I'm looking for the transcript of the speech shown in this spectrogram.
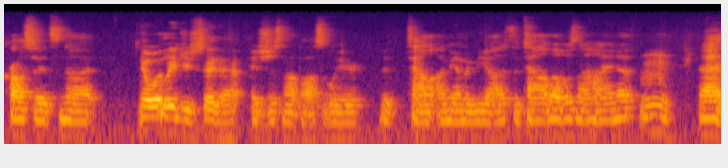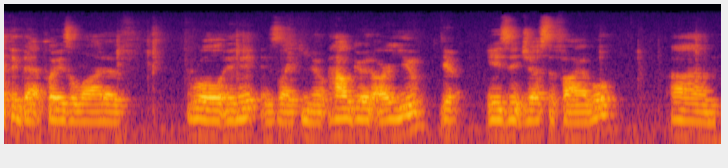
CrossFit's not no, what leads you to say that? it's just not possible here. The talent, I mean, I'm gonna be honest, the talent level's not high enough. Mm. And I think that plays a lot of role in it. Is like, you know, how good are you? Yeah. Is it justifiable? Um,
